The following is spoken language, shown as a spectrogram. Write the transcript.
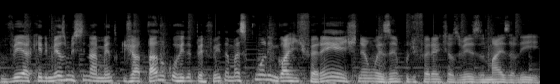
ver aquele mesmo ensinamento que já tá no Corrida Perfeita, mas com uma linguagem diferente, né? Um exemplo diferente, às vezes, mais ali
